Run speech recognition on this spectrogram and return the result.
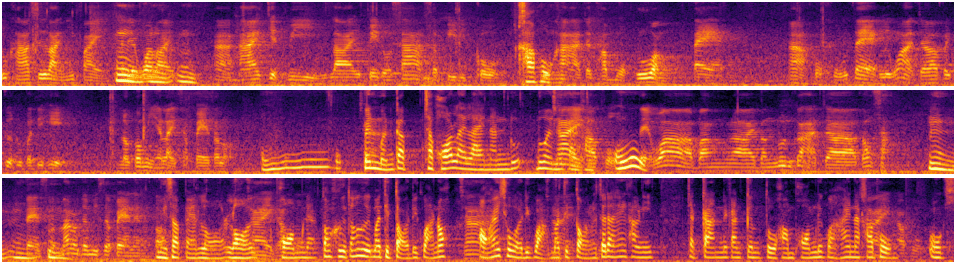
ลูกค้าซื้อลายนี้ไปอืมเรียกว่าลายอืมอ่า i7v ลายเปโดซ่าสปิริตโกครับผม ลูกค้าอาจจะทำหมวกร่วงแตกอ่ากกหูแตกหรือว่าอาจจะไปเกิดอุบัติเหตุ เราก็มีอะไรสเปรย์ตลอด โอ้เป็นเหมือนกับเฉพาะลายลายๆนั้นด้วยหรือใช่เปล่าคครัรับบผมโอ้ แต่ว่าบางรายบางรุ่นก็อาจจะต้องสั่ง อืมอืมแต่ส่วนมากอืเราจะมีสเปรย์นะครับมีสแปนรอรอใช่ครับพร้อมเนี่ยต้องคือต้องคือมาติดต่อดีกว่าเนาะใช่เอาให้ชัวร์ดีกว่าใช่มาติดต่อแล้วจะได้ให้ทางนี้จัดการในการเตรียมตัวความพร้อมดีกว่าให้นะครับใช่ผมครับผมโอเค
